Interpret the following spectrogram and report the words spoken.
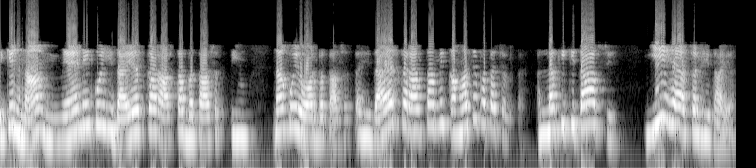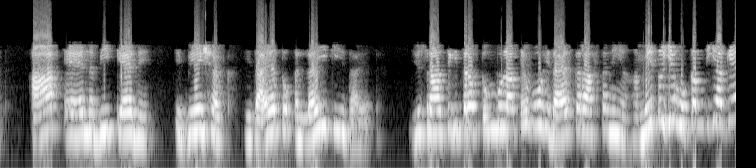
लेकिन ना, मैंने कोई हिदायत का रास्ता बता सकती हूँ, ना कोई और बता सकता है। हिदायत का रास्ता हमें कहाँ से पता चलता है? अल्लाह की किताब से। ये है असल हिदायत। आप, ए नबी, कह दें कि बेशक हिदायत तो अल्लाह ही की हिदायत है। जिस रास्ते की तरफ़ तुम बुलाते हो, वो हिदायत का रास्ता नहीं है। हमें तो ये हुक्म दिया गया,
